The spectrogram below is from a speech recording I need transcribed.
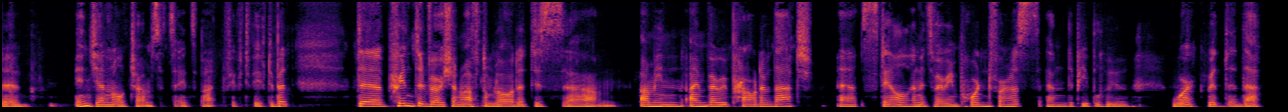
uh, in general terms, it's, it's about 50-50. But the printed version of Aftonbladet is, um, I mean, I'm very proud of that uh, still, and it's very important for us. And the people who work with the, that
